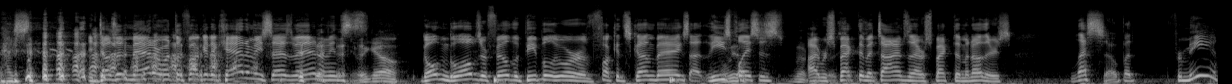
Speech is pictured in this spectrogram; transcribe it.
It doesn't matter what the fucking Academy says, man. I mean, There we go. Golden Globes are filled with people who are fucking scumbags. Uh, These We places, don't I respect them at times, and I respect them at others less so. But for me,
